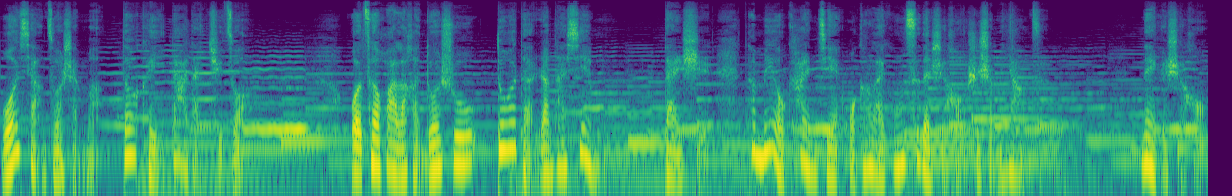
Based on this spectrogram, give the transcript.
我想做什么都可以大胆去做。我策划了很多书，多的让他羡慕，但是他没有看见我刚来公司的时候是什么样子。那个时候，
